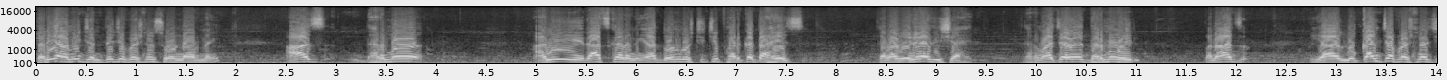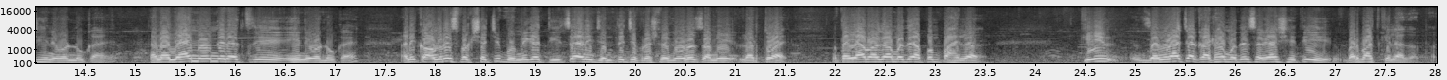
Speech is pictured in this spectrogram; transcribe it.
तरी आम्ही जनतेचे प्रश्न सोडणार नाही. आज धर्म आणि राजकारण या दोन गोष्टीची फरकत आहेच. त्याला वेगळ्या दिशा आहेत. धर्माच्या वेळेस धर्म होईल पण आज या लोकांच्या प्रश्नाची ही निवडणूक आहे. त्यांना न्याय मिळवून देण्याची ही निवडणूक आहे. आणि काँग्रेस पक्षाची भूमिका तीच आहे आणि जनतेचे प्रश्न घेऊनच आम्ही लढतो आहे. आता या भागामध्ये आपण पाहिलं की जंगलाच्या काठामध्ये सगळ्या शेती बर्बाद केल्या जातात.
